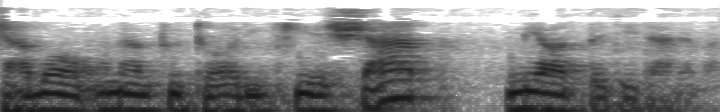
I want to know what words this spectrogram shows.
شبا اونم تو تاریکی شب میاد به دیدن من.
